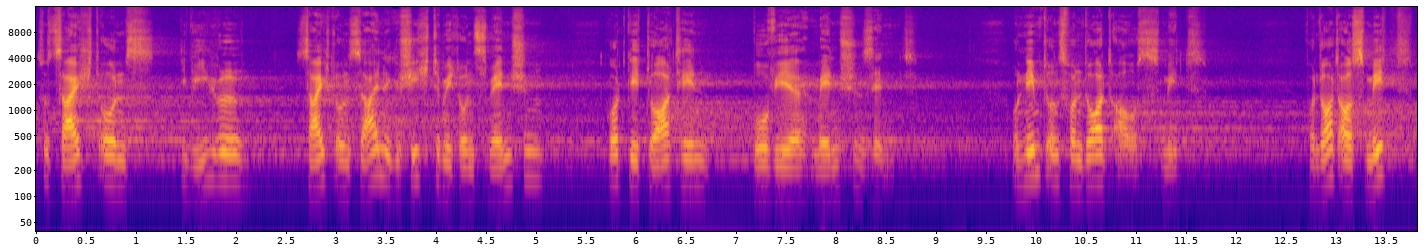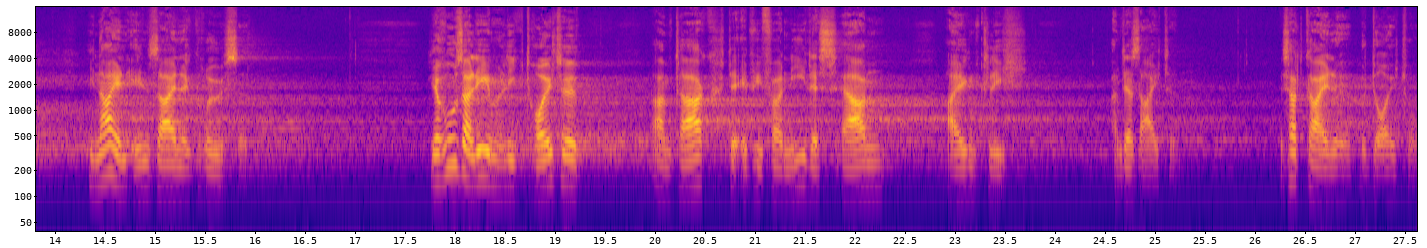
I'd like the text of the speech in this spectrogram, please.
so zeigt uns die Bibel, zeigt uns seine Geschichte mit uns Menschen. Gott geht dorthin, wo wir Menschen sind und nimmt uns von dort aus mit, von dort aus mit hinein in seine Größe. Jerusalem liegt heute am Tag der Epiphanie des Herrn eigentlich an der Seite. Es hat keine Bedeutung.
